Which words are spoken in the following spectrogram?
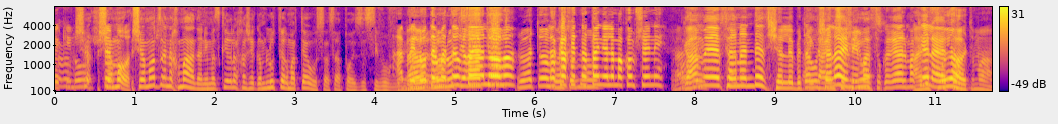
וכאילו ש- שמות. שמות זה נחמד, אני מזכיר לך שגם לותר מתאוס עשה פה איזה סיבוב. אבל אה, לותר לא, מתאוס היה לא רע. היה לקח את. נתניה למקום שני. גם אה, פרננדס של בית"ר ירושלים, עם. הסוכריה על מקל היה טוב. אליפויות, מה.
